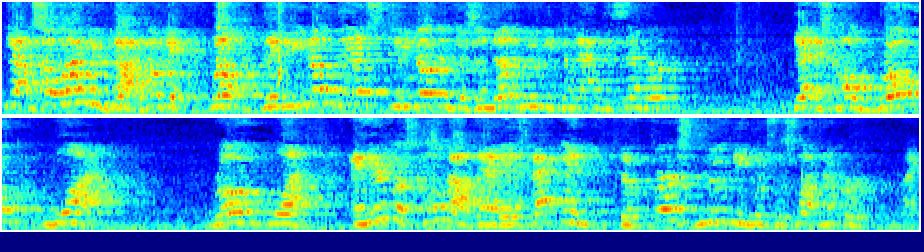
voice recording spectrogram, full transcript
Yeah, so why you guys? Okay, well, do you know this? Do you know that there's another movie coming out in December? Yeah, it's called Rogue One. Rogue One. And here's what's cool about that is back in the first movie, which was what, number like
